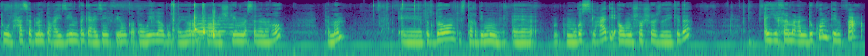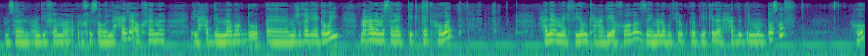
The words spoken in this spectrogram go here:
طول حسب ما أنتوا عايزين. باجي عايزين فيونكة طويلة قصيرة أربعة وعشرين مثلا أهو. تمام؟ آه تقدروا تستخدموه مقص العادي أو مشرشر زي كده. أي خامة عندكم تنفع مثلا عندي خامة رخيصة ولا حاجة أو خامة إلى حد ما برضو آه مش غالية قوي. معانا مثلا التيك تاك اهوت هنعمل فيونكة عادية خالص زي ما أنا قلت لكم قبل كده نحدد المنتصف. أهو.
